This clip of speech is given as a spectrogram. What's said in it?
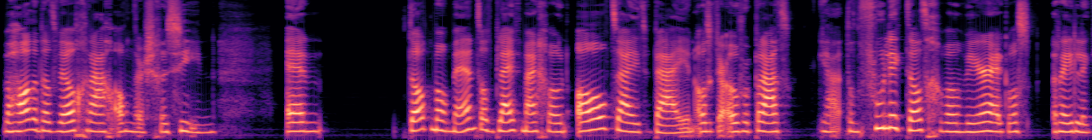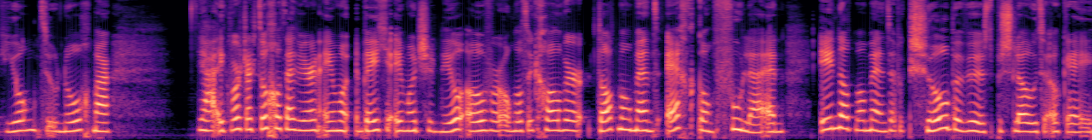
we hadden dat wel graag anders gezien. En dat moment, dat blijft mij gewoon altijd bij. En als ik daarover praat, ja, dan voel ik dat gewoon weer. Ik was redelijk jong toen nog, maar ja, ik word er toch altijd weer een, een beetje emotioneel over, omdat ik gewoon weer dat moment echt kan voelen. En in dat moment heb ik zo bewust besloten: oké,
